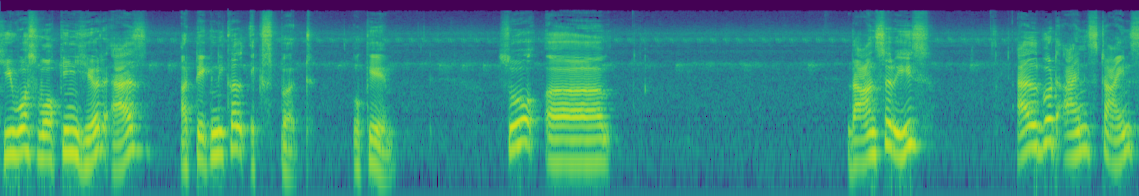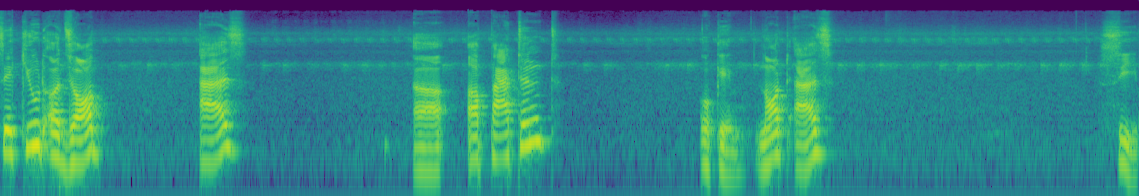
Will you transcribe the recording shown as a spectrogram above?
he was walking here as a technical expert okay so the answer is Albert Einstein secured a job as uh, a patent okay not as C.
